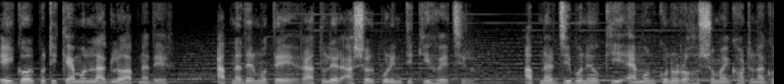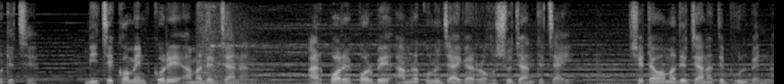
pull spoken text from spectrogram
এই গল্পটি কেমন লাগল আপনাদের? আপনাদের মতে রাতুলের আসল পরিণতি কি হয়েছিল? আপনার জীবনেও কি এমন কোনো রহস্যময় ঘটনা ঘটেছে? নিচে কমেন্ট করে আমাদের জানান। আর পরের পর্বে আমরা কোনো জায়গার রহস্য জানতে চাই, সেটাও আমাদের জানাতে ভুলবেন না।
